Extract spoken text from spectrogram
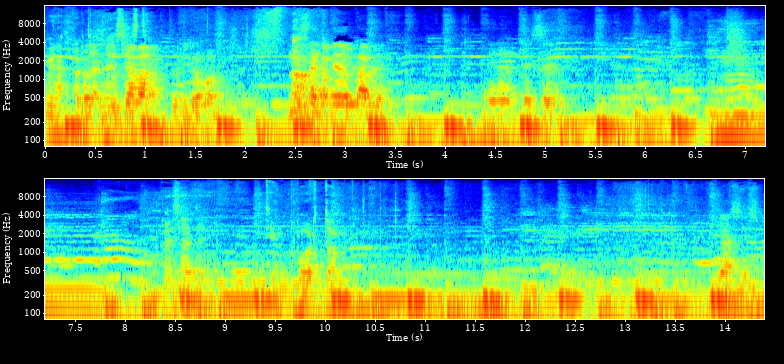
Mira, ahorita les- escuchaba tu micrófono. ¿No? Se ha cambiado el cable. Era el PC. Esa de Tim Burton. Ya se escucha.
